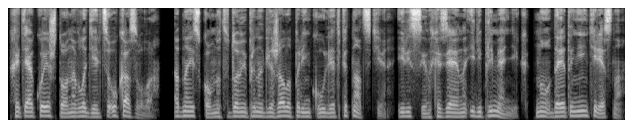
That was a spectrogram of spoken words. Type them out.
Хотя кое-что на владельца указывало. Одна из комнат в доме принадлежала пареньку лет 15, или сын хозяина, или племянник. Но да это не интересно.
